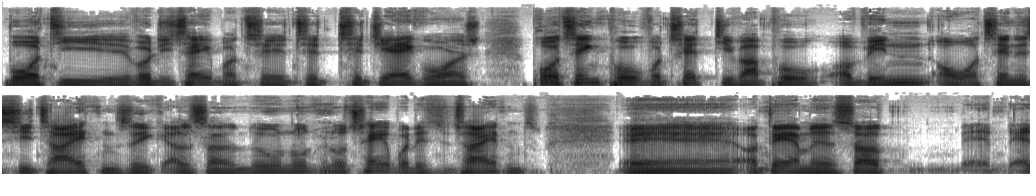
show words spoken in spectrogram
hvor, de, hvor de taber til, til, til Jaguars. Prøv at tænke på, hvor tæt de var på at vinde over Tennessee Titans, ikke? Altså, nu, nu, nu taber det til Titans, øh, og dermed så er,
